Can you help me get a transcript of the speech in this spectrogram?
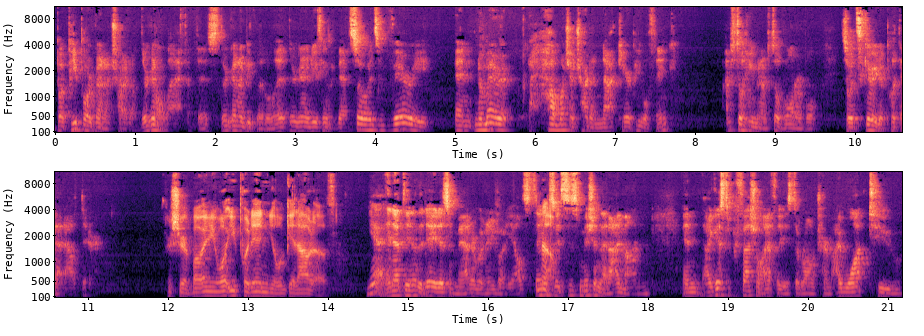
But people are going to try to. They're going to laugh at this. They're going to belittle it. They're going to do things like that. So it's very. And no matter how much I try to not care what people think, I'm still human. I'm still vulnerable. So it's scary to put that out there. for sure. But I mean, what you put in, you'll get out of. Yeah, and at the end of the day, it doesn't matter what anybody else thinks. No. It's this mission that I'm on, and I guess the professional athlete is the wrong term. I want to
